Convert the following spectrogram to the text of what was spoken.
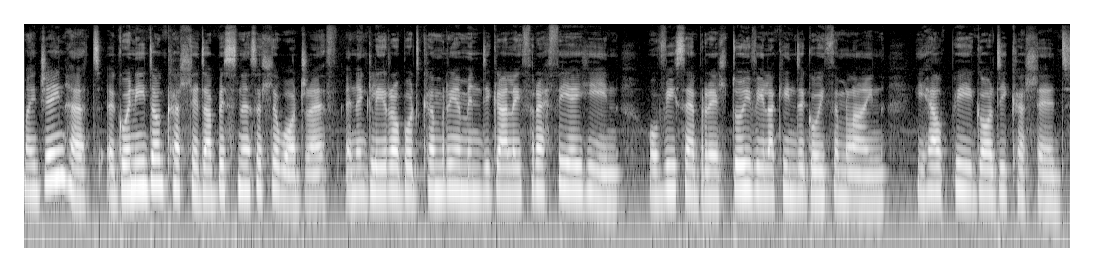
Mae Jane Hutt, y gweinidog cyllid a busnes y Llywodraeth, yn egluro bod Cymru yn mynd i gael ei threthu ei hun o fus ebryll 2018 ymlaen i helpu i godi cyllid.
